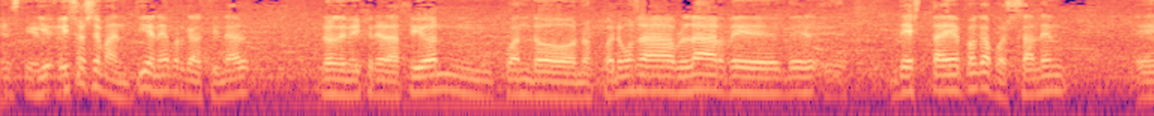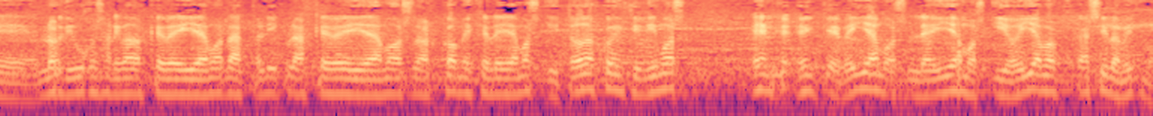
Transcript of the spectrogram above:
es y eso se mantiene porque al final los de mi generación, cuando nos ponemos a hablar de, de- de esta época, pues salen eh, los dibujos animados que veíamos, las películas que veíamos, los cómics que leíamos y todos coincidimos en, en que veíamos, leíamos y oíamos casi lo mismo.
